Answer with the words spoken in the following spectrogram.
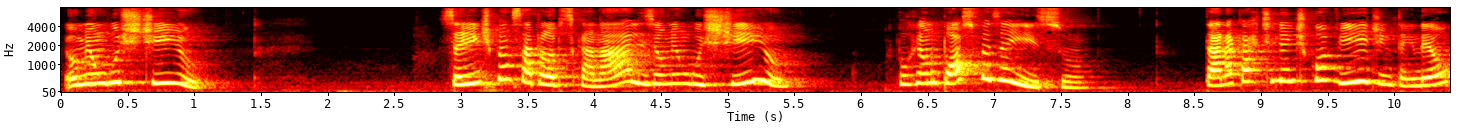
eu me angustio. Se a gente pensar pela psicanálise, eu me angustio porque eu não posso fazer isso. Tá na cartilha anti-Covid, entendeu?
